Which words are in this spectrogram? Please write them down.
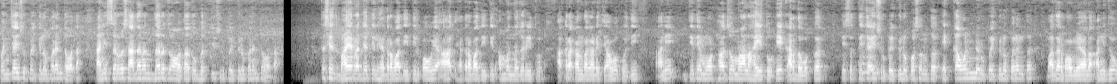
पंचेचाळीस रुपये किलोपर्यंत होता. आणि सर्वसाधारण दर जो होता तो बत्तीस रुपये किलोपर्यंत होता. तसेच बाहेर राज्यातील हैदराबाद येथील पाहूया. आज हैदराबाद येथील अहमदनगर येथून अकरा कांदा गाड्याची आवक होती. आणि तिथे मोठा जो माल आहे तो एक अर्ध वक्कर ते सत्तेचाळीस रुपये किलोपासून तर एक्कावन्न रुपये किलोपर्यंत बाजारभाव मिळाला. आणि जो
